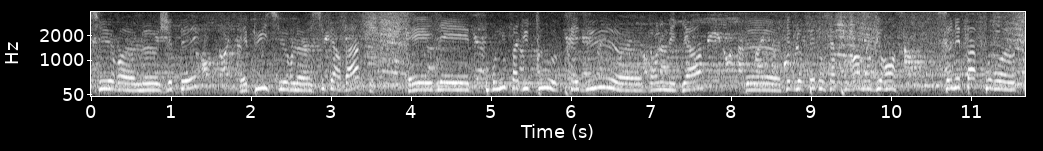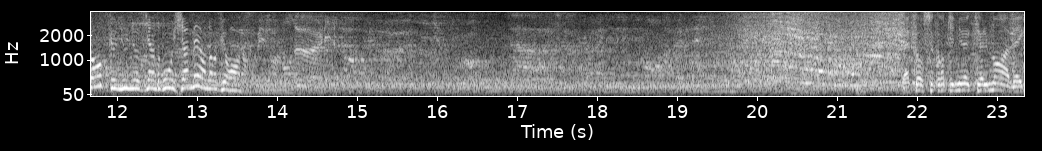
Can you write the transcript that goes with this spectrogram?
sur euh, le GP et puis sur le Superbike. Et il est pour nous pas du tout prévu euh, dans l'immédiat de développer un programme endurance. Ce n'est pas pour autant que nous ne viendrons jamais en endurance. Course continue actuellement avec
